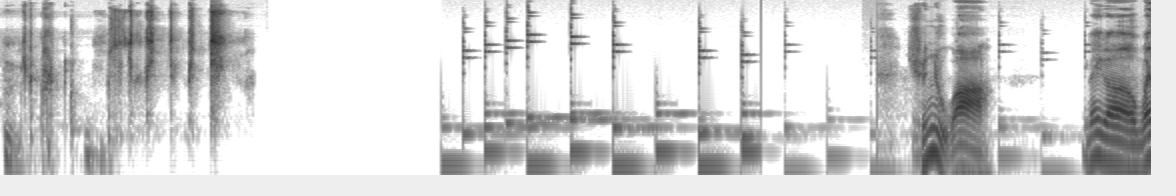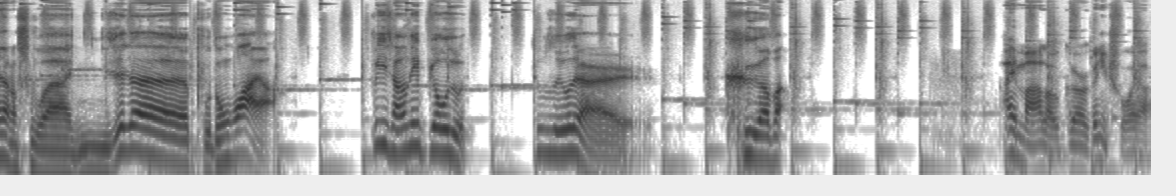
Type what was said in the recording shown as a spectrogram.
群主啊，那个我想说，你这个普通话呀，非常的标准，就是有点磕巴。哎妈，老哥，我跟你说呀，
